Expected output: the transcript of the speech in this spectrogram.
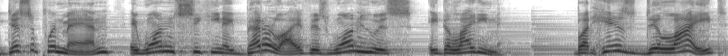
disciplined man, a one seeking a better life, is one who is a delighting man. But his delight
